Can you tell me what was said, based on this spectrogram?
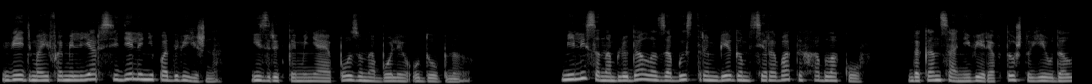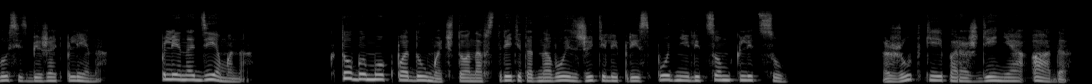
Ведьма и фамильяр сидели неподвижно, изредка меняя позу на более удобную. Мелиса наблюдала за быстрым бегом сероватых облаков, до конца не веря в то, что ей удалось избежать плена. Плена демона, кто бы мог подумать, что она встретит одного из жителей преисподней лицом к лицу? «Жуткие порождения ада»,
